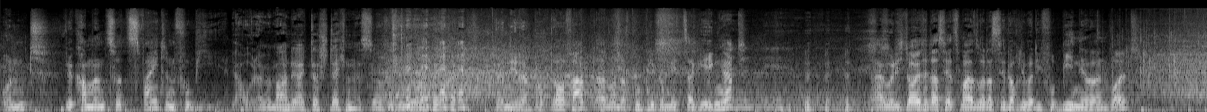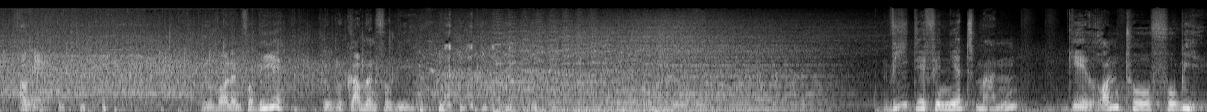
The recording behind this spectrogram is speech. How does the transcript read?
und wir kommen zur zweiten Phobie. Ja, oder wir machen direkt das Stechen. Ist doch. Wenn ihr da Bock drauf habt, also und das Publikum nichts dagegen hat. Na gut, ich deute das jetzt mal so, dass ihr doch lieber die Phobien hören wollt. Okay. Wir wollen Phobie, wir bekommen Phobie. Wie definiert man Gerontophobie?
